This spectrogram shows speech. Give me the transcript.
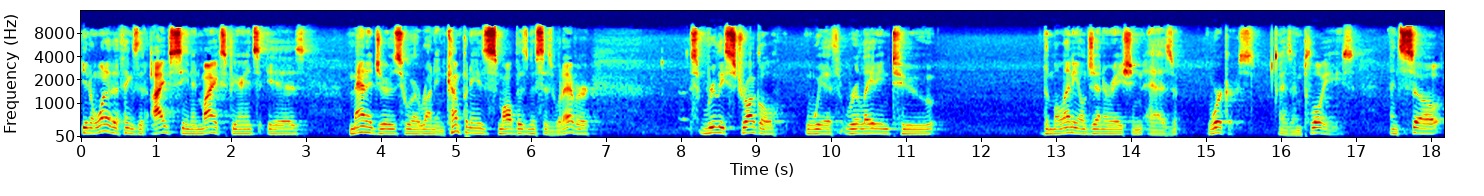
you know, one of the things that I've seen in my experience is managers who are running companies, small businesses, whatever, really struggle with relating to the millennial generation as workers, as employees. And so,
